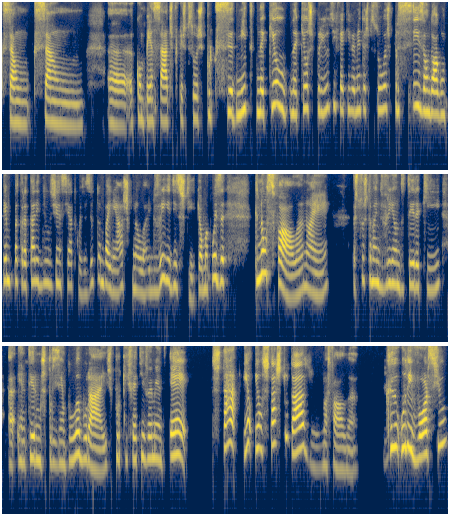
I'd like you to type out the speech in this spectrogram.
que são, que são uh, compensados porque as pessoas, porque se admite que naquele, naqueles períodos efetivamente as pessoas precisam de algum tempo para tratar e diligenciar de coisas. Eu também acho que na lei deveria de existir, que é uma coisa que não se fala, não é? As pessoas também deveriam de ter aqui, uh, em termos, por exemplo, laborais, porque efetivamente é está, ele, ele está estudado, Mafalda, hum. que o divórcio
